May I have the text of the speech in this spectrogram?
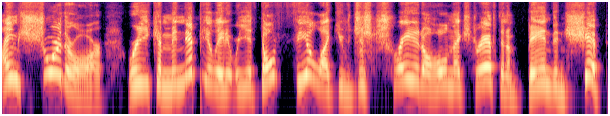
I'm sure there are where you can manipulate it where you don't feel like you've just traded a whole next draft and abandoned ship.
